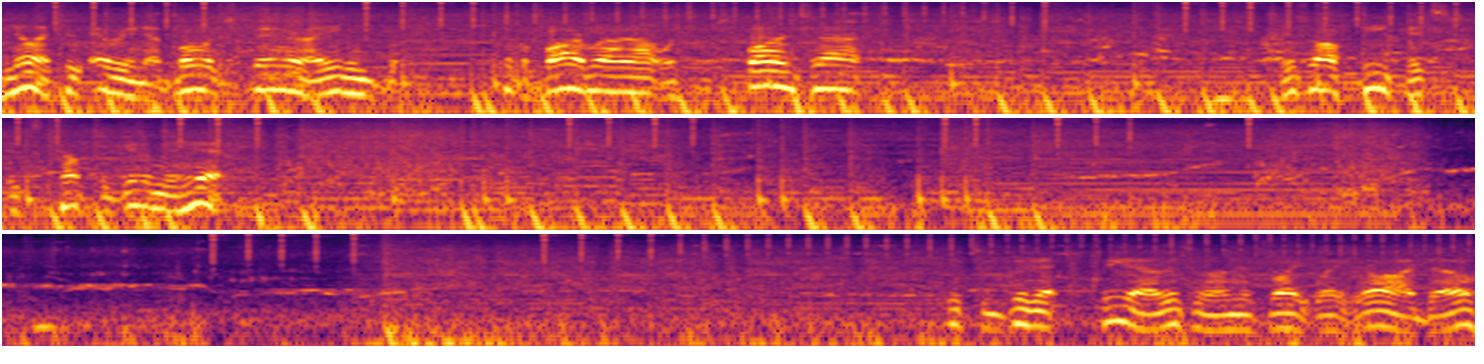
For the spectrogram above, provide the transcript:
You know, I threw everything, that bullet spinner, I even took a barb rod out with some sponge that. It's off peak, it's, it's tough to get him to hit. Get some good XP out of this one on this lightweight rod though.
